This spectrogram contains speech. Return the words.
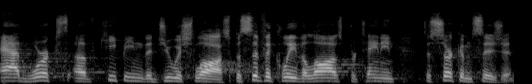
add works of keeping the Jewish law, specifically the laws pertaining to circumcision.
